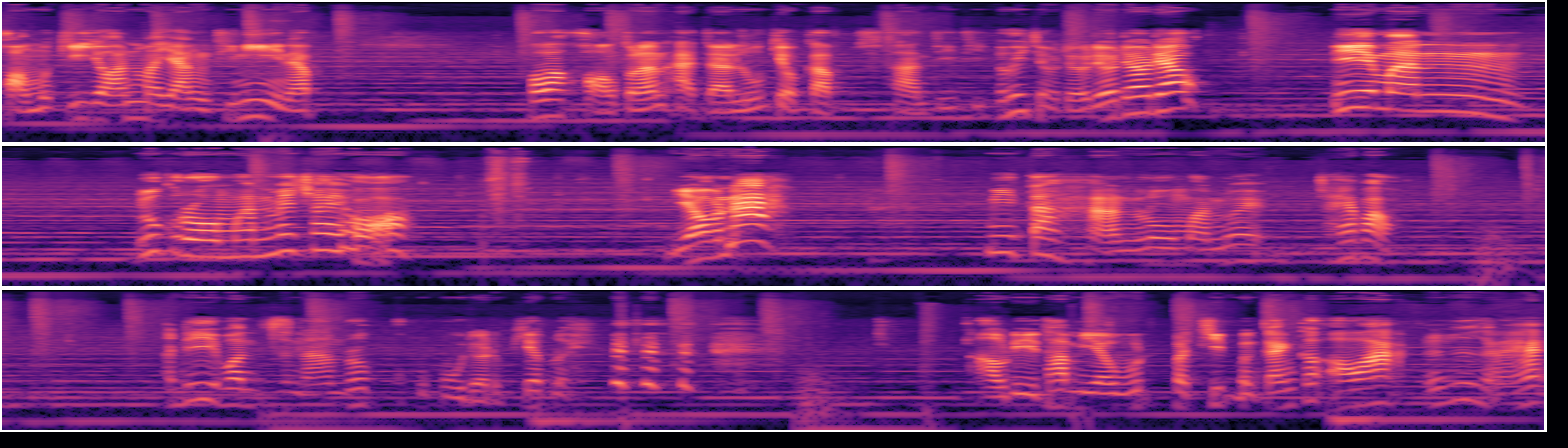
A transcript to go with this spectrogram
ของเมื่อกี้ย้อนมายังที่นี่นะครับ เพราะว่าของตัวนั้นอาจจะรู้เกี่ยวกับสถานที่ที่เอ้ยเดี๋ยวเดี๋ยวเดี๋ยวเดี๋ยวเดี๋ยวนี่มันยุคโรมันไม่ใช่หรอ เดี๋ยวนะ มีทหารโรมันด้วย ใช่เปล่า อันนี้บนสนามรบโอ้โหเดี๋ยวเพียบเลย เอาดีถ้ามีอาวุธประชิดเหมือนกันก็เอาอะเออนะฮะ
